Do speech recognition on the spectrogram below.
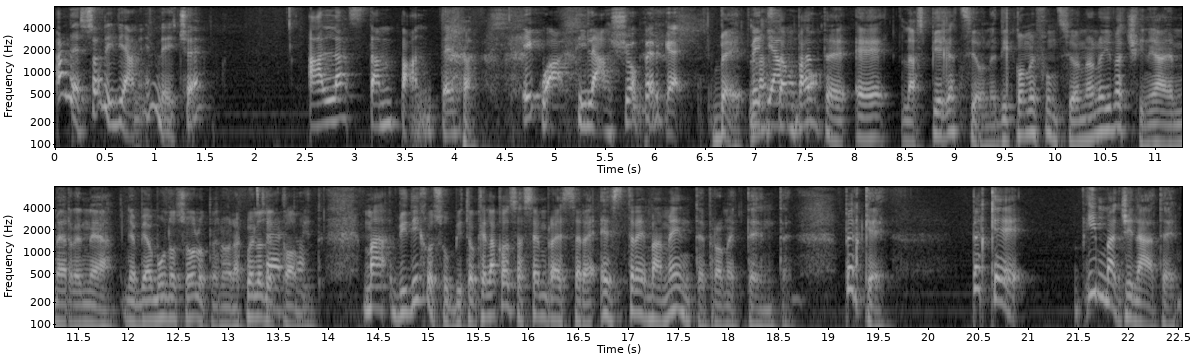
Adesso arriviamo invece alla stampante. e qua ti lascio perché Beh, la Vediamo po'. stampante è la spiegazione di come funzionano i vaccini a mRNA. Ne abbiamo uno solo per ora, quello Certo. del Covid. Ma vi dico subito che la cosa sembra essere estremamente promettente. Perché? Perché immaginate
